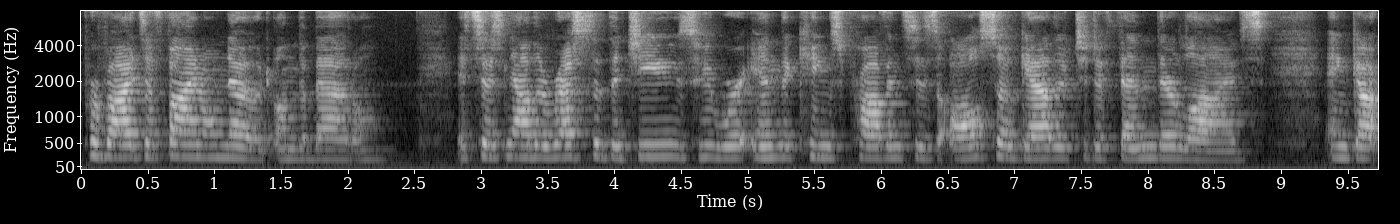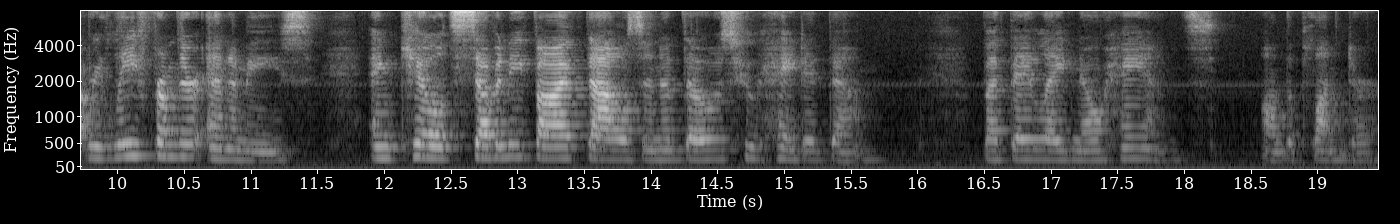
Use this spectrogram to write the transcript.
provides a final note on the battle. It says, Now the rest of the Jews who were in the king's provinces also gathered to defend their lives and got relief from their enemies and killed 75,000 of those who hated them. But they laid no hands on the plunder.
